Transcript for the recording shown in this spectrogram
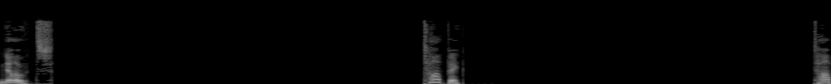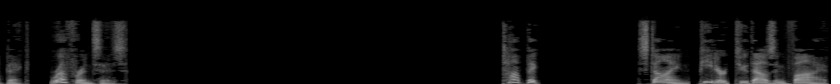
Notes References Topic. Stein, Peter 2005.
